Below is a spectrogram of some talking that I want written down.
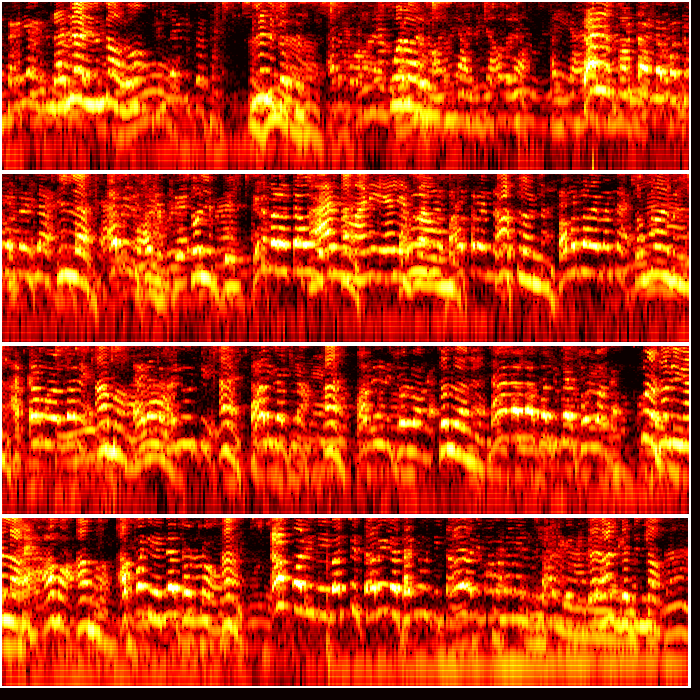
சரியா இருந்தா சரியா இருந்தாலும் இல்லைன்னு பேசணும் ஒரு ஆயிரம் சரி பொருத்தம் இல்ல. பத்து பொருத்தம் இல்ல இல்ல அப்படின்னு சொல்லிட்டு சொல்லிவிட்டு. திரும்ப ரெண்டாவது சாஸ்திரம் என்ன? சாஸ்திரம் என்ன? சம்பிரதாயம் என்ன? சம்பிரதாயம் என்ன? அக்கா மகள் தானே? ஆமா. அதனால கை ஊத்தி ஆ. தாலி கட்டலாம். ஆ. அப்படின்னு சொல்லுவாங்க. சொல்லுவாங்க. நாங்கெல்லாம் பத்து பேர் சொல்லுவாங்க. கூட சொல்லுவீங்கல்ல? ஆமா. ஆமா. அப்ப நீ என்ன சொல்லணும். அப்படி நீ வந்து தலையில தண்ணி ஊத்தி தாயாதி மாமன் தானே என்று தாலி கட்டி யாரு கட்டினா? மணவரையிலே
